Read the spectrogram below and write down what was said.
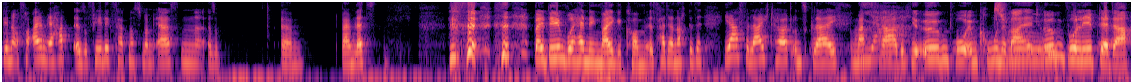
Genau, vor allem er hat, also Felix hat noch so beim ersten, also ähm, beim letzten, bei dem, wo Henning Mai gekommen ist, hat er noch gesagt, ja, vielleicht hört uns gleich Max ja, Rabe hier irgendwo im Grunewald. True. Irgendwo lebt er da.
